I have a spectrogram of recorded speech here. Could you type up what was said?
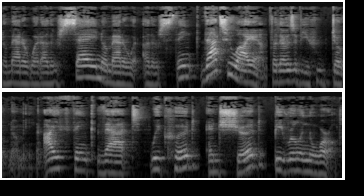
no matter what others say, no matter what others think. That's who I am, for those of you who don't know me. I think that we could and should be ruling the world.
